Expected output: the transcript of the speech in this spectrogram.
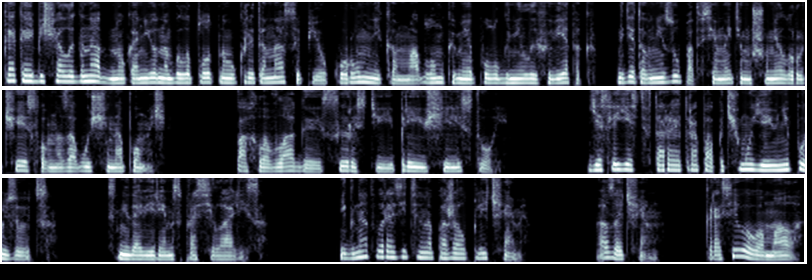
Как и обещал Игнат, дно каньона было плотно укрыто насыпью, курумником, обломками полугнилых веток. Где-то внизу под всем этим шумел ручей, словно зовущий на помощь. Пахло влагой, сыростью и преющей листвой. «Если есть вторая тропа, почему ею не пользуются?» — с недоверием спросила Алиса. Игнат выразительно пожал плечами. «А зачем? Красивого мало.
